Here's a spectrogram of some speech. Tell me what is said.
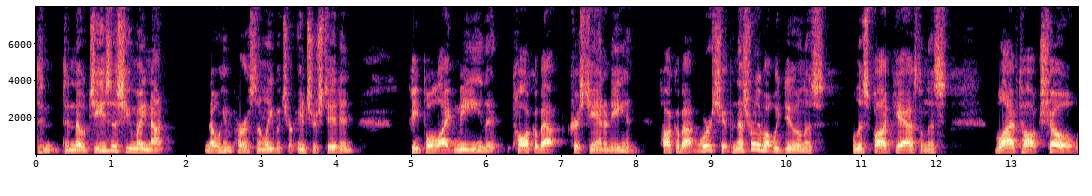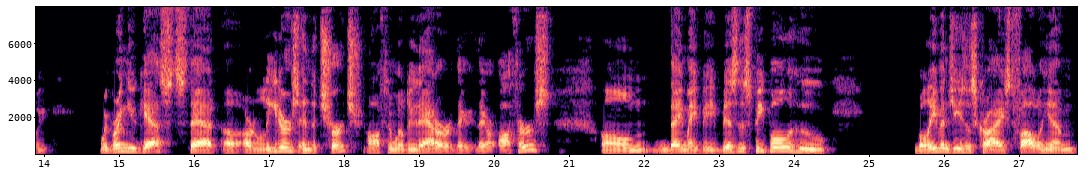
to, to know Jesus. You may not know him personally, but you're interested in people like me that talk about Christianity and talk about worship. And that's really what we do on this on this podcast, on this live talk show. We we bring you guests that uh, are leaders in the church. Often we'll do that, or they, they are authors um, they may be business people who believe in Jesus Christ, follow him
